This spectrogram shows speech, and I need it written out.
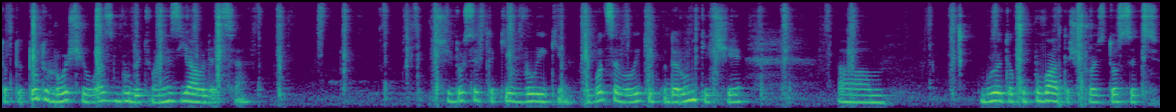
Тобто тут гроші у вас будуть, вони з'являться. Й досить такі великі. Або це великі подарунки, чи ем, будете купувати щось досить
